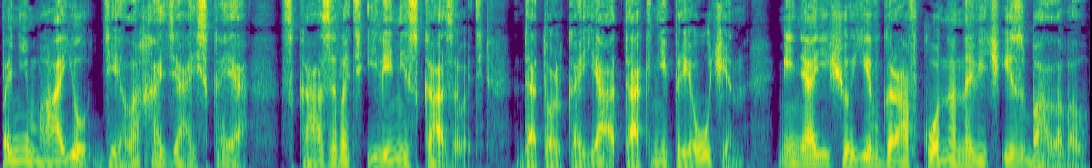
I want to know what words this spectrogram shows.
Понимаю, дело хозяйское, сказывать или не сказывать. Да только я так не приучен. Меня еще Евграф Кононович избаловал,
